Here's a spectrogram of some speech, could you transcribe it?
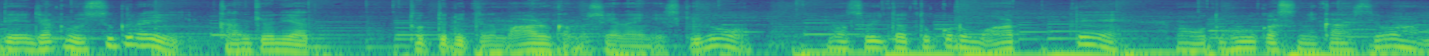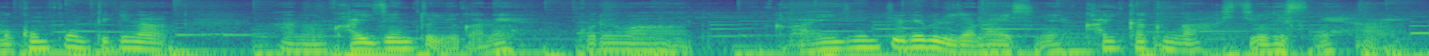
で若干薄暗い環境でや撮ってるっていうのもあるかもしれないんですけど、まあ、そういったところもあって、まあ、オートフォーカスに関してはもう根本的なあの改善というかねこれは改善というレベルじゃないですね改革が必要ですね。はい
